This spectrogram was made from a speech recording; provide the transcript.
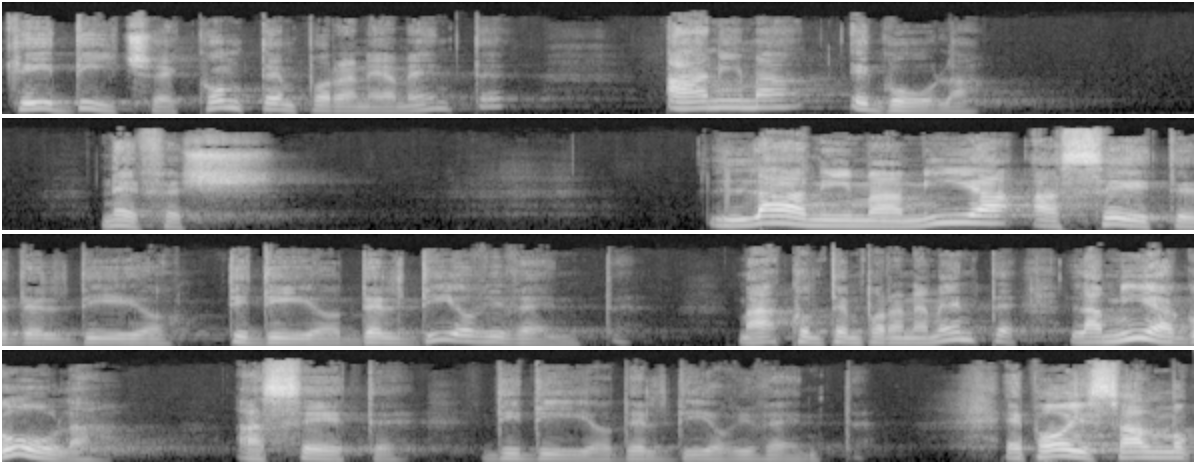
che dice contemporaneamente anima e gola, nefesh. L'anima mia ha sete del Dio, di Dio, del Dio vivente, ma contemporaneamente la mia gola ha sete di Dio, del Dio vivente. E poi il Salmo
